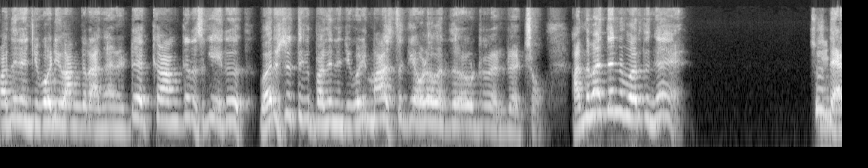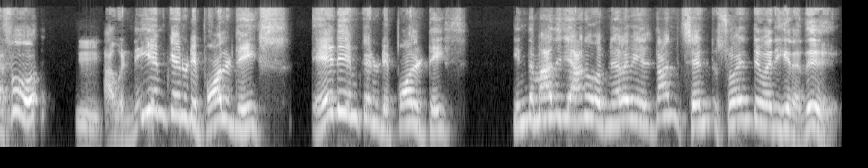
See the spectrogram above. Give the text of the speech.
பதினஞ்சு கோடி வாங்குறாங்கன்னுட்டு காங்கிரஸுக்கு இது வருஷத்துக்கு பதினஞ்சு கோடி மாசத்துக்கு எவ்வளவு வருது? ரெண்டு லட்சம். அந்த மாதிரி தானே வருதுங்க. ஸோ. தேர்ஃபோர் அவர் டிஎம்கேனுடைய பாலிடிக்ஸ் ஏடிஎம்கேனுடைய பாலிடிக்ஸ் இந்த மாதிரியான ஒரு நிலைமையில் தான் சென்று சுழன்று வருகிறது.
